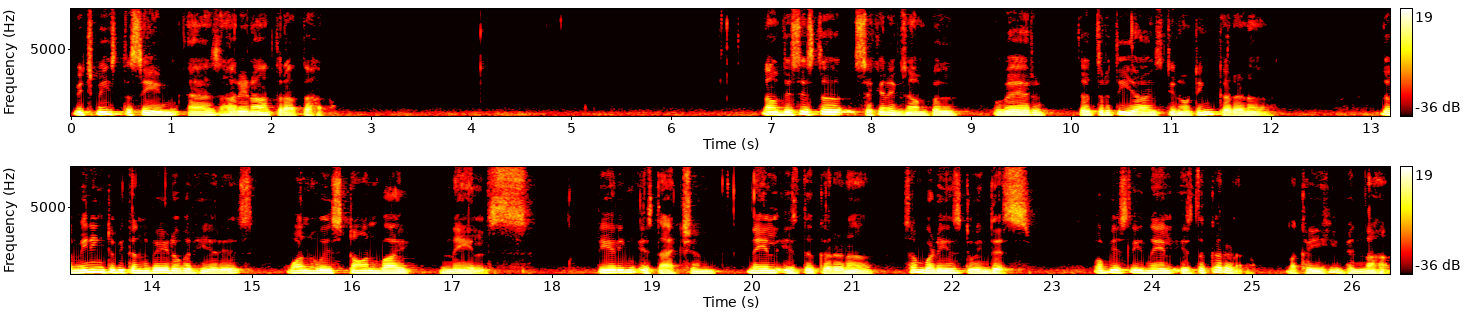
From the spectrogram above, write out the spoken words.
which means the same as harinatrataha. Now this is the second example where the tritiya is denoting karana. The meaning to be conveyed over here is one who is torn by nails. Tearing is the action, nail is the karana, somebody is doing this. Obviously nail is the karana, nakhaihi bhinnaha.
